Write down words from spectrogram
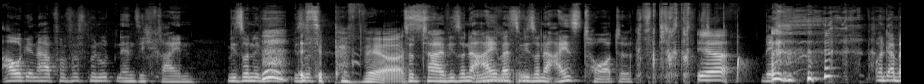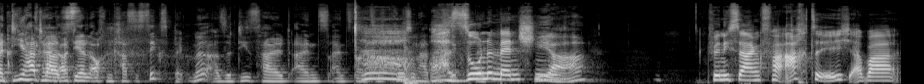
Auge innerhalb von fünf Minuten in sich rein. Wie so eine, wie, wie ist so, ja pervers. total, wie so eine, Ei, weißt du, wie so eine Eistorte. Ja. Weg. Und aber die hat halt Krass. auch, die hat auch ein krasses Sixpack, ne? Also die ist halt 1, 1,90 groß und hat ein Oh, Sixpack. so eine Menschen. Ja. Ich will nicht sagen, verachte ich, aber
